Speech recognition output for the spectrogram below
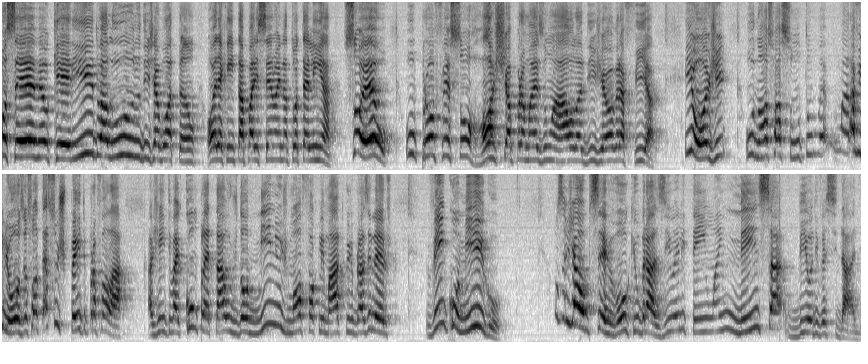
você, meu querido aluno de Jaboatão. Olha quem está aparecendo aí na tua telinha. Sou eu, o professor Rocha, para mais uma aula de Geografia. E hoje o nosso assunto é maravilhoso, eu sou até suspeito para falar. A gente vai completar os domínios morfoclimáticos brasileiros. Vem comigo! Você já observou que o Brasil ele tem uma imensa biodiversidade,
